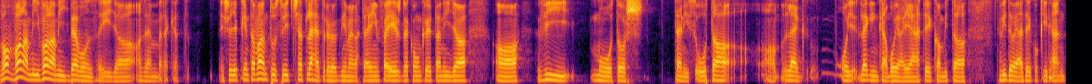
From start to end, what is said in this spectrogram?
van, valami, valami így bevonza így a, az embereket. És egyébként a One Switch-et lehet röhögni meg a tejénfejés, de konkrétan így a, a Wii mótos tenisz óta a leg, oly, leginkább olyan játék, amit a videojátékok iránt.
